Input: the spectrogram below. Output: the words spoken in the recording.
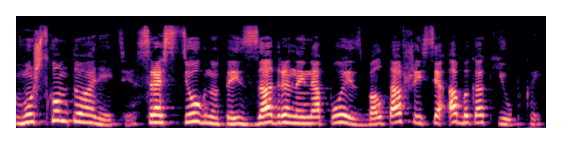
В мужском туалете, с расстегнутой, задранной на пояс, болтавшейся абы как юбкой,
